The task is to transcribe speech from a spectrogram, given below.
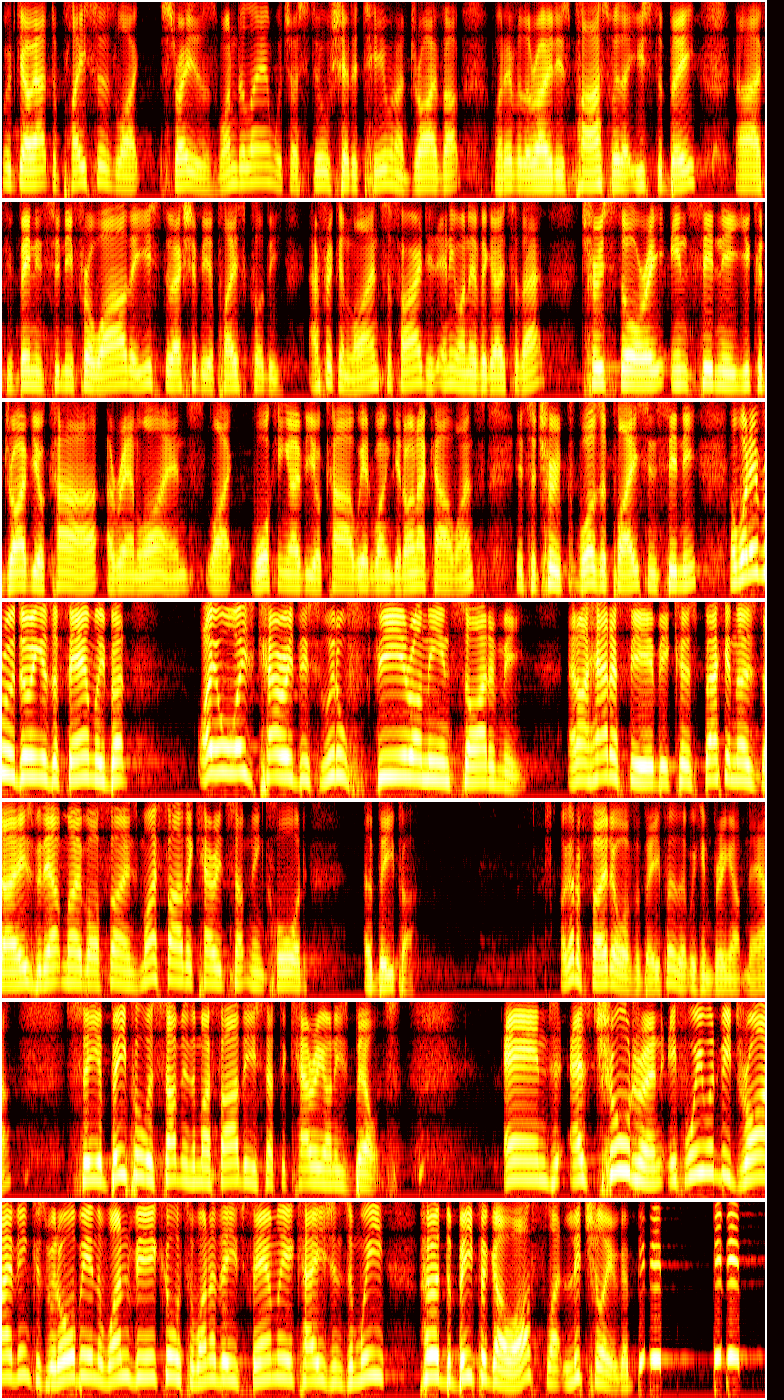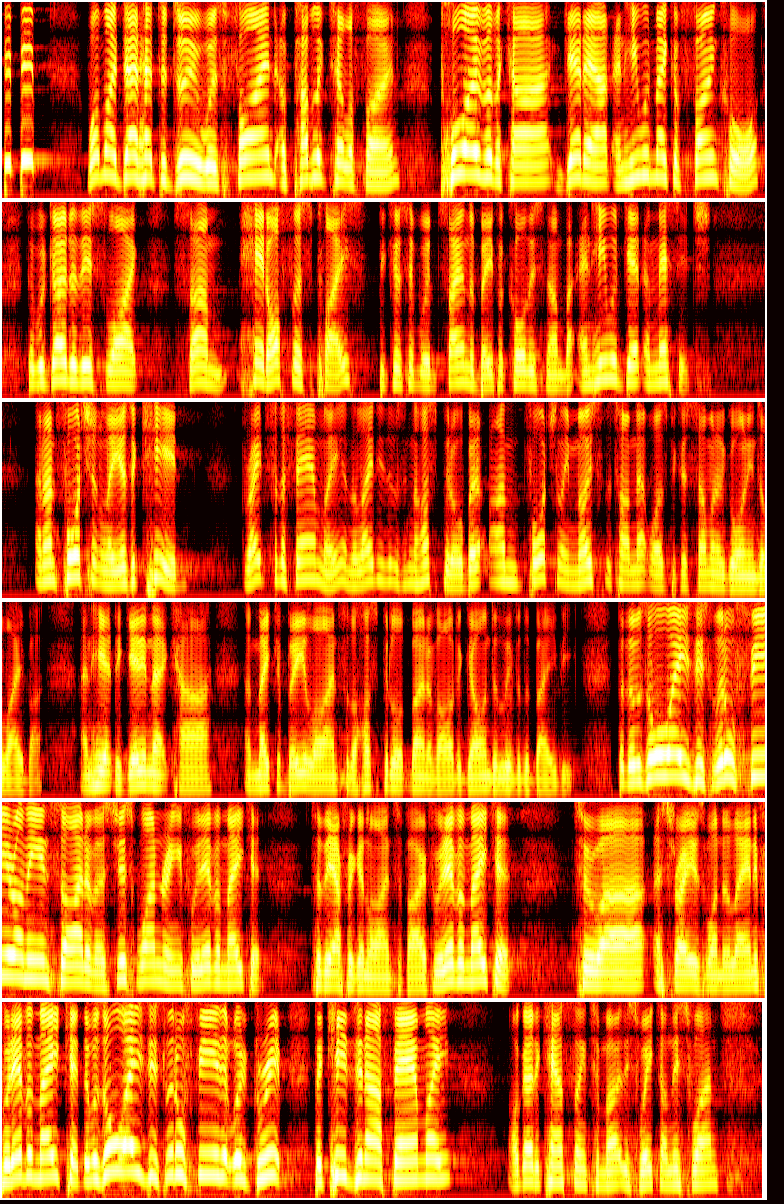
We'd go out to places like Australia's Wonderland, which I still shed a tear when I drive up whatever the road is past where that used to be. Uh, if you've been in Sydney for a while, there used to actually be a place called the African Lion Safari. Did anyone ever go to that? True story. In Sydney, you could drive your car around lions, like walking over your car. We had one get on our car once. It's a true was a place in Sydney, and whatever we were doing as a family, but I always carried this little fear on the inside of me. And I had a fear because back in those days, without mobile phones, my father carried something called a beeper. I got a photo of a beeper that we can bring up now. See, a beeper was something that my father used to have to carry on his belt. And as children, if we would be driving, because we'd all be in the one vehicle to one of these family occasions, and we heard the beeper go off, like literally, it would go beep, beep, beep, beep, beep, beep. What my dad had to do was find a public telephone, pull over the car, get out, and he would make a phone call that would go to this like some head office place because it would say on the beeper, call this number, and he would get a message. And unfortunately, as a kid, great for the family and the lady that was in the hospital, but unfortunately, most of the time that was because someone had gone into labor and he had to get in that car and make a beeline for the hospital at Mona Vale to go and deliver the baby. But there was always this little fear on the inside of us, just wondering if we'd ever make it to the African Lion Safari, if we'd ever make it to uh, Australia's Wonderland, if we'd ever make it. There was always this little fear that would grip the kids in our family. I'll go to counselling tomorrow this week on this one.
